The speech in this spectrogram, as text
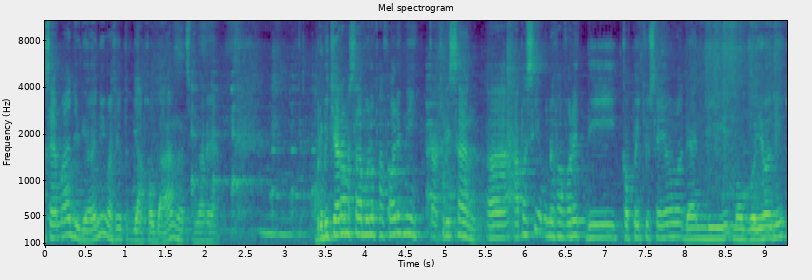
SMA juga ini masih terjangkau banget sebenarnya. Berbicara masalah menu favorit nih, Kak Krisan, eh, apa sih menu favorit di Kopi Cuseo dan di Mogoyo nih?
